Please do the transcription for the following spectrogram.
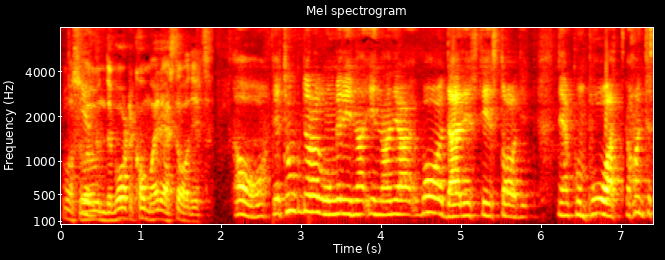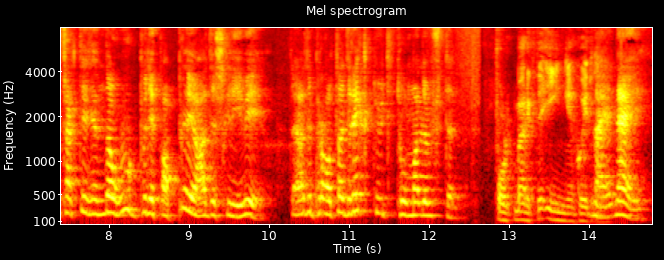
Det måste vara underbart att komma i det stadiet. Ja, det tog några gånger innan, innan jag var där i det stadiet. När jag kom på att jag har inte sagt ett enda ord på det papper jag hade skrivit. Jag hade pratat direkt ut i tomma luften. Folk märkte ingen skillnad. Nej, nej.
